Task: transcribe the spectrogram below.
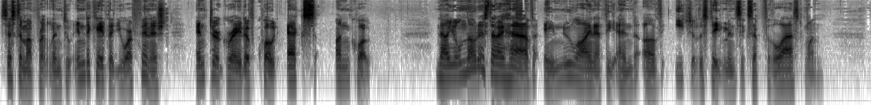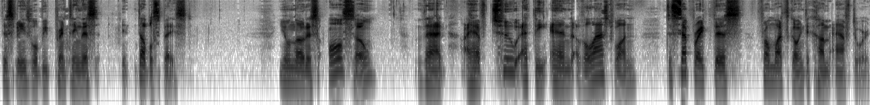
System out println, to indicate that you are finished, enter grade of quote X unquote. Now you'll notice that I have a new line at the end of each of the statements except for the last one. This means we'll be printing this double spaced. You'll notice also that I have two at the end of the last one to separate this from what's going to come afterward.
